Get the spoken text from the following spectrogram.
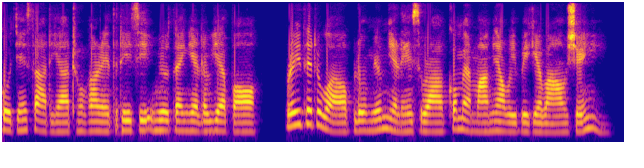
ကိုချင်းစာတရားထွန်းကားတဲ့တတိကြီးအမျိုးတန်းရဲ့လောက်ရက်ပေါ်ပရိသတ်တို့ကဘယ်လိုမျိုးမြင်လဲဆိုတာ comment မှာမျှဝေပေးခဲ့ပါအောင်ရှင်။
